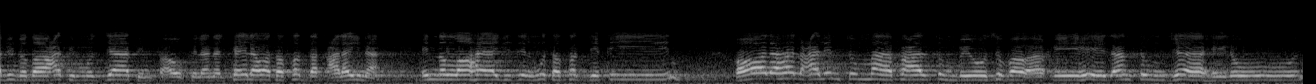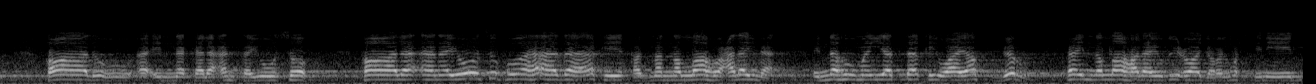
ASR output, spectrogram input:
ببضاعة مزجاة فأوف لنا الكيل وتصدق علينا. إن الله يجزي المتصدقين. قال هل علمتم ما فعلتم بيوسف وأخيه إذ أنتم جاهلون؟ قالوا أئنك لأنت يوسف؟ قال أنا يوسف وهذا أخي قد من الله علينا. إنه من يتقي ويصبر فإن الله لا يضيع أجر المحسنين.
